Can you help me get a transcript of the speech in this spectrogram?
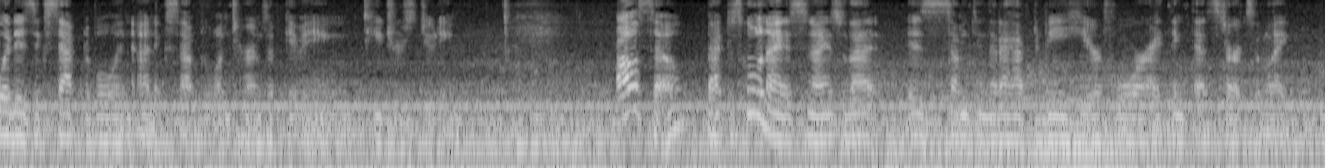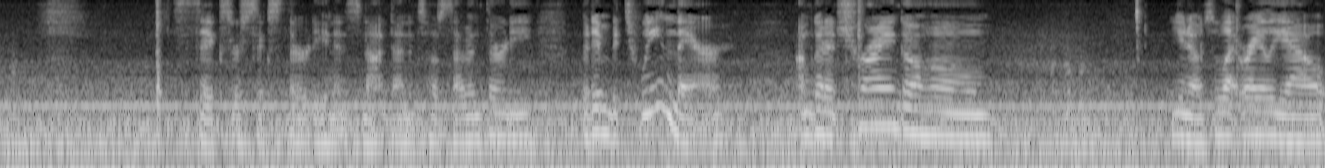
what is acceptable and unacceptable in terms of giving teachers duty. Also, back to school night is tonight, so that is something that I have to be here for. I think that starts at like 6 or 6.30 and it's not done until 7.30. But in between there, I'm to try and go home, you know, to let Riley out.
